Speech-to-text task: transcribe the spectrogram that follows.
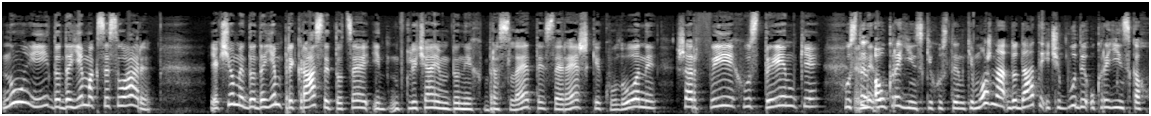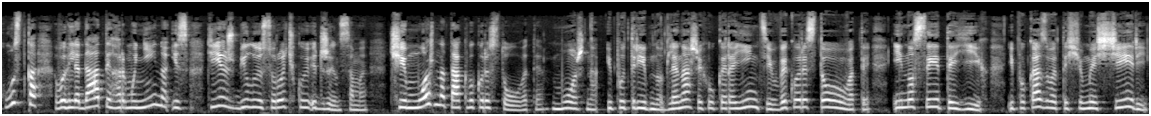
Ну і додаємо аксесуари. Якщо ми додаємо прикраси, то це і включаємо до них браслети, сережки, кулони, шарфи, хустинки. Хустин, Не- а українські хустинки можна додати, і чи буде українська хустка виглядати гармонійно із тією ж білою сорочкою і джинсами? Чи можна так використовувати? Можна і потрібно для наших українців використовувати і носити їх, і показувати, що ми щирі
